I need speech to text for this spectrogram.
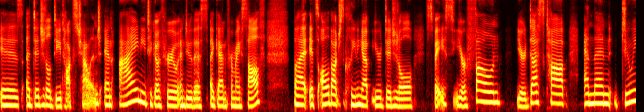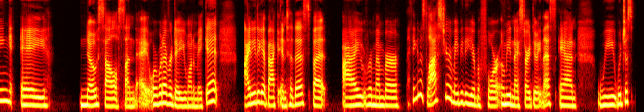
is a digital detox challenge. And I need to go through and do this again for myself, but it's all about just cleaning up your digital space, your phone, your desktop, and then doing a no cell Sunday or whatever day you want to make it. I need to get back into this, but I remember, I think it was last year maybe the year before, Omid and I started doing this, and we would just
